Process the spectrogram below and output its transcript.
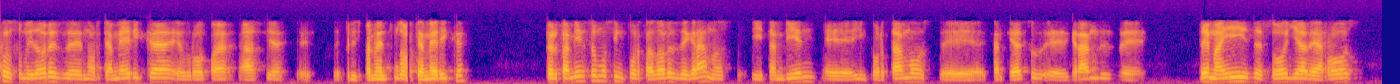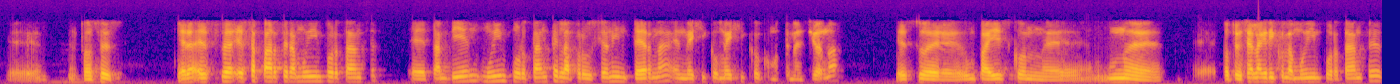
consumidores de Norteamérica, Europa, Asia, este, principalmente Norteamérica, pero también somos importadores de granos y también eh, importamos eh, cantidades eh, grandes de, de maíz, de soya, de arroz. eh, entonces, era, esa, esa parte era muy importante. Eh, también muy importante la producción interna en México. México, como te menciona, es eh, un país con eh, un eh, eh, potencial agrícola muy importante.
